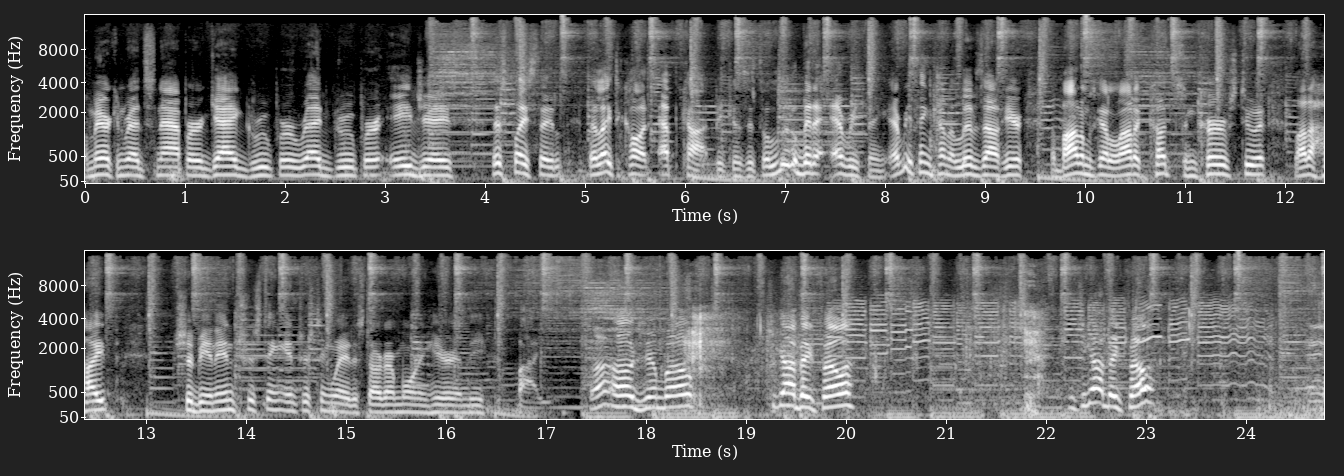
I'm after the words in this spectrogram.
American red snapper, gag grouper, red grouper, AJs. This place, they, they like to call it Epcot because it's a little bit of everything. Everything kind of lives out here. The bottom's got a lot of cuts and curves to it, a lot of height. Should be an interesting, interesting way to start our morning here in the bayou. Uh-oh, Jimbo. What you got, big fella? What you got, big fella? Hey,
